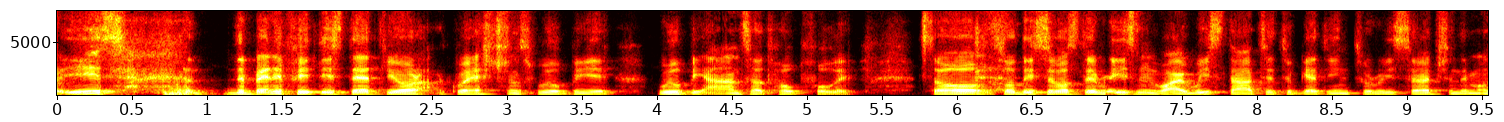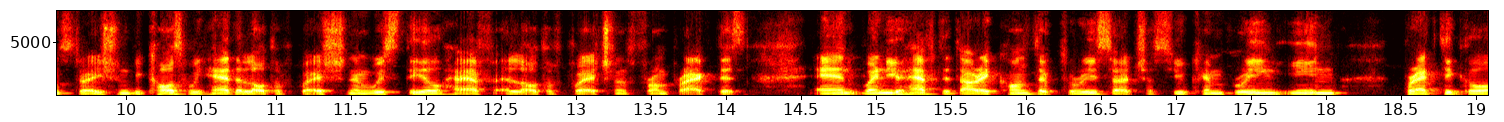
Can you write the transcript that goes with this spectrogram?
is the benefit is that your questions will be will be answered hopefully so so this was the reason why we started to get into research and demonstration because we had a lot of questions and we still have a lot of questions from practice and when you have the direct contact to researchers you can bring in practical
